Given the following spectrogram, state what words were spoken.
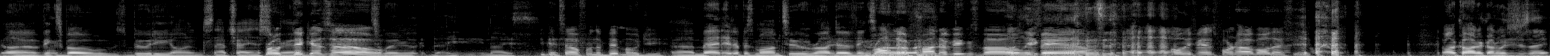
Uh, Vingsbo's booty on Snapchat, Instagram, Bro, thick as hell. Twitter. Look at that. He, he nice. You can tell from the Bitmoji. Uh, men hit up his mom too. Rhonda Vingsbo. Rhonda, Rhonda Vingsbo, thick as hell. OnlyFans. OnlyFans, Pornhub, all that shit. oh, Connor, Connor, what did you say?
